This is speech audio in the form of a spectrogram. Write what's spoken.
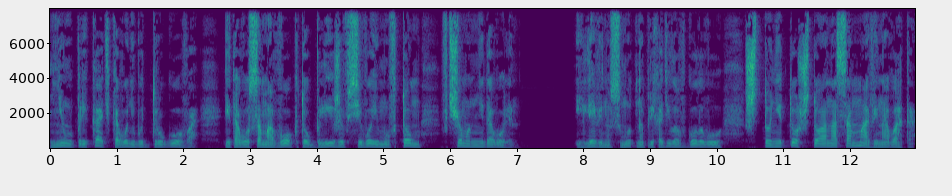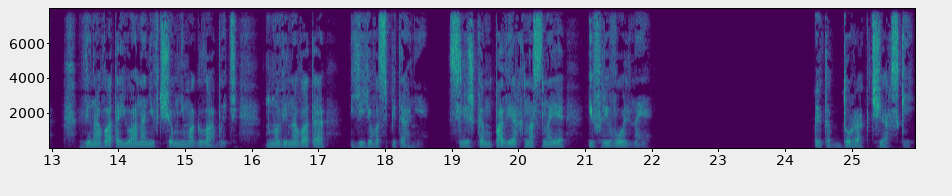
не упрекать кого-нибудь другого и того самого, кто ближе всего ему в том, в чем он недоволен. И Левину смутно приходило в голову, что не то, что она сама виновата. Виноватою она ни в чем не могла быть, но виновата ее воспитание, слишком поверхностное и фривольное. Этот дурак Чарский,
